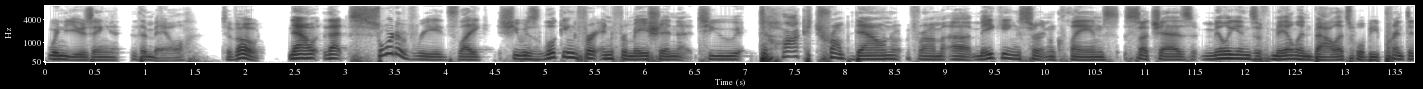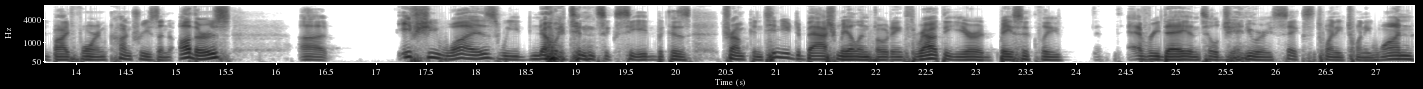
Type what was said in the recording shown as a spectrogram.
when using the mail to vote. Now, that sort of reads like she was looking for information to talk Trump down from uh, making certain claims, such as millions of mail in ballots will be printed by foreign countries and others. Uh, if she was, we know it didn't succeed because Trump continued to bash mail in voting throughout the year, basically every day until January 6, 2021.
